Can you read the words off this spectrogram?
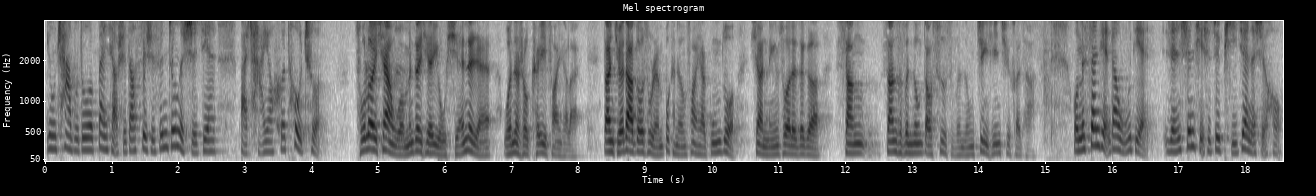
用差不多半小时到四十分钟的时间，把茶要喝透彻。除了像我们这些有闲的人，我那时候可以放下来，但绝大多数人不可能放下工作，像您说的这个三三十分钟到四十分钟静心去喝茶。我们三点到五点，人身体是最疲倦的时候，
